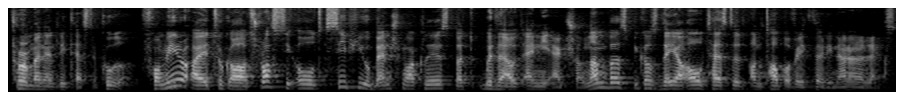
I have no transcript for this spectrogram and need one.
permanently test the cooler. From here I took our trusty old CPU benchmark list but without any actual numbers because they are all tested on top of a 3900X.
